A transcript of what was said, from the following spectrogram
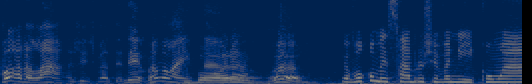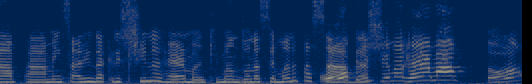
Bora lá, a gente vai atender? Vamos lá, então. Bora. Vamos. Eu vou começar, Bruxivani, com a, a mensagem da Cristina Herman, que mandou na semana Ô, passada. Cristina Herman! Ó,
